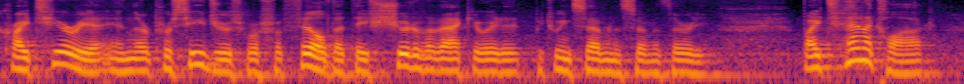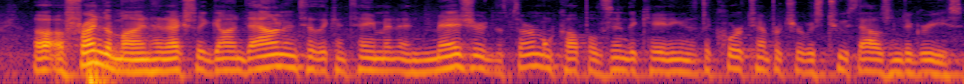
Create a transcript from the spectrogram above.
criteria in their procedures were fulfilled that they should have evacuated between 7 and 7.30. By 10 o'clock, uh, a friend of mine had actually gone down into the containment and measured the thermocouples indicating that the core temperature was 2,000 degrees.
